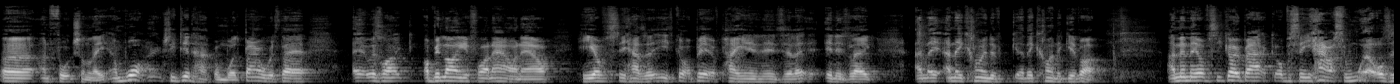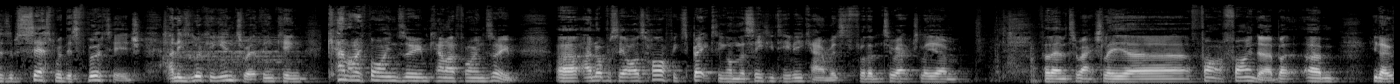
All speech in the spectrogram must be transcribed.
uh, unfortunately. And what actually did happen was Barry was there. It was like I've been lying here for an hour now. He obviously has a. He's got a bit of pain in his in his leg, and they and they kind of they kind of give up. And then they obviously go back. Obviously, Harrison Wells is obsessed with this footage, and he's looking into it, thinking, "Can I find Zoom? Can I find Zoom?" Uh, and obviously, I was half expecting on the CCTV cameras for them to actually, um, for them to actually uh, find her, but um, you know,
